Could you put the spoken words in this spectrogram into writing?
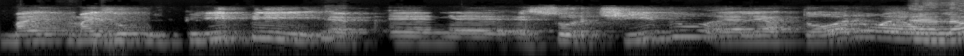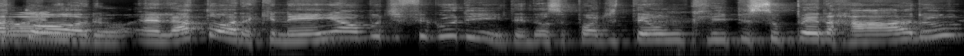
Mas, mas o, clipe é, é, é, sortido, é aleatório ou é, um, é aleatório? É... é aleatório, é que nem álbum de figurinha, entendeu? Você pode ter um clipe super raro,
